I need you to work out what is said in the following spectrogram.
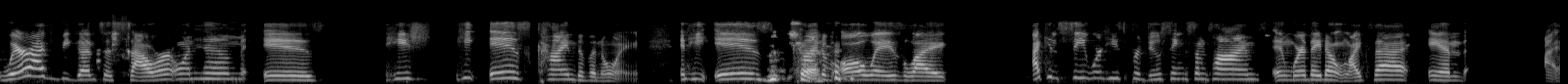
where I've begun to sour on him is he's he is kind of annoying and he is sure. kind of always like I can see where he's producing sometimes and where they don't like that. And I,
